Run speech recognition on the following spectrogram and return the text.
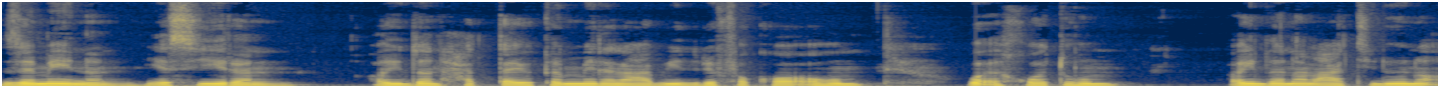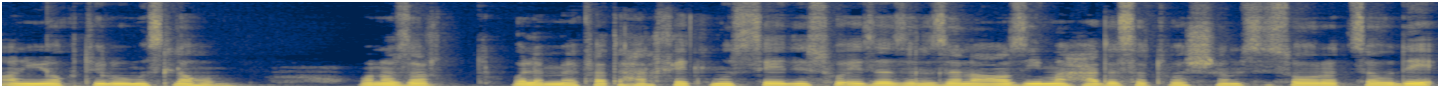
زمانا يسيرا أيضا حتى يكمل العبيد رفقائهم وإخوتهم أيضا العاتدون أن يقتلوا مثلهم. ونظرت ولما فتح الختم السادس وإذا زلزلة عظيمة حدثت والشمس صارت سوداء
